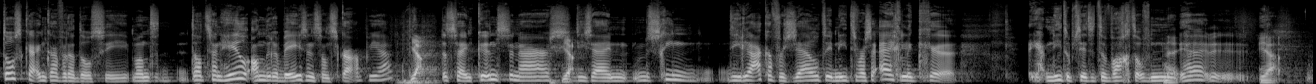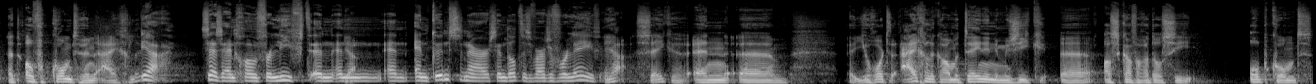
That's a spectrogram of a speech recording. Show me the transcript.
Tosca en Cavaradossi? Want dat zijn heel andere wezens dan Scarpia. Ja. Dat zijn kunstenaars, ja. die zijn misschien... die raken verzeild in iets waar ze eigenlijk... Uh, ja, niet op zitten te wachten. Of, nee. hè, ja, het overkomt hun eigenlijk. Ja, zij zijn gewoon verliefd en, en, ja. en, en, kunstenaars. En dat is waar ze voor leven. Ja, zeker. En uh, je hoort het eigenlijk al meteen in de muziek... Uh, als Cavaradossi opkomt...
